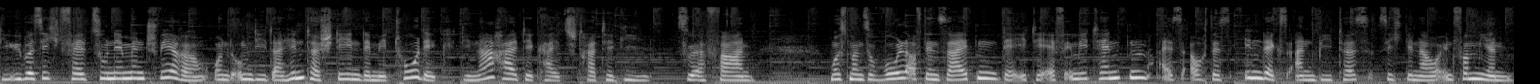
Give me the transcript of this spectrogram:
Die Übersicht fällt zunehmend schwerer und um die dahinterstehende Methodik, die Nachhaltigkeitsstrategie, zu erfahren, muss man sowohl auf den Seiten der ETF-Emittenten als auch des Indexanbieters sich genau informieren.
